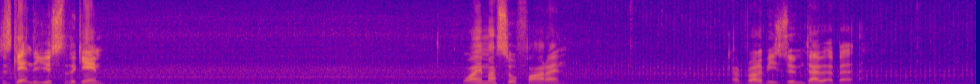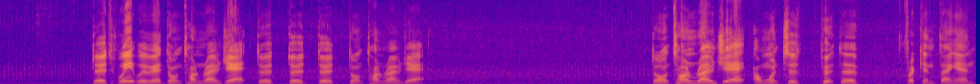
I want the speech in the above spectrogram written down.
Just getting the used to the game. Why am I so far in? I'd rather be zoomed out a bit. Dude, wait, wait, wait, don't turn round yet. Dude, dude, dude, don't turn round yet. Don't turn round yet. I want to put the freaking thing in.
